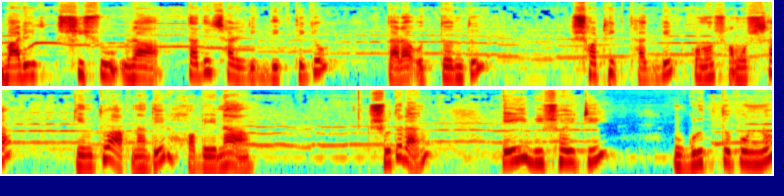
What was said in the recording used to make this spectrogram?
বাড়ির শিশুরা তাদের শারীরিক দিক থেকেও তারা অত্যন্ত সঠিক থাকবে, কোনো সমস্যা কিন্তু আপনাদের হবে না। সুতরাং এই বিষয়টি গুরুত্বপূর্ণ।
